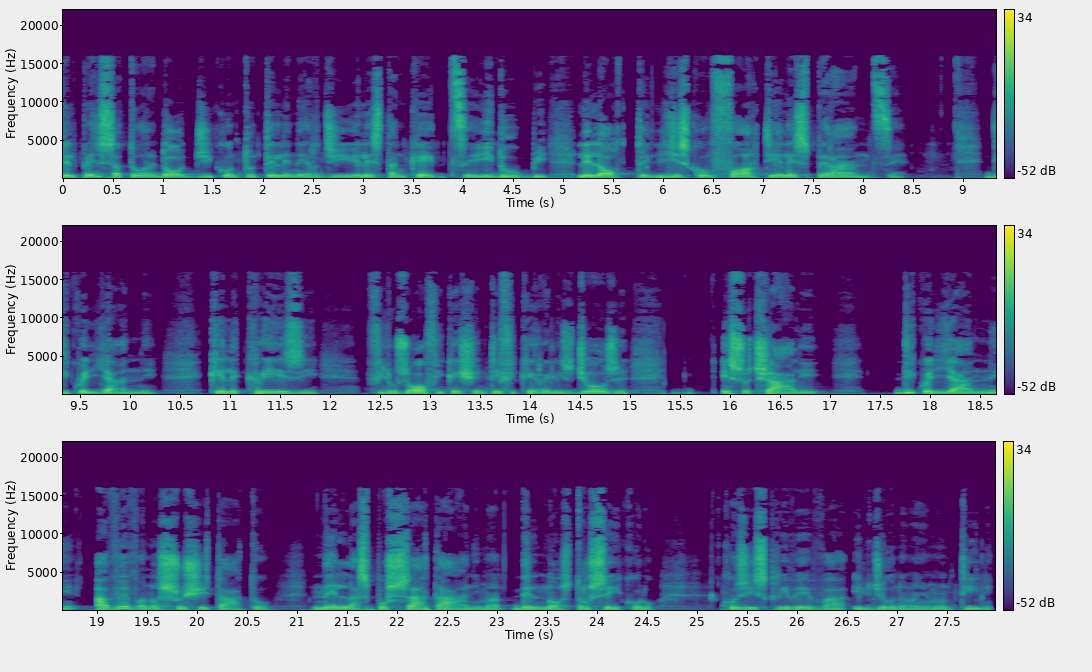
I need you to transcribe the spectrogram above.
del pensatore d'oggi con tutte le energie, le stanchezze, i dubbi, le lotte, gli sconforti e le speranze di quegli anni, che le crisi filosofiche, scientifiche, religiose e sociali di quegli anni avevano suscitato nella spossata anima del nostro secolo. Così scriveva il giovane Montini.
